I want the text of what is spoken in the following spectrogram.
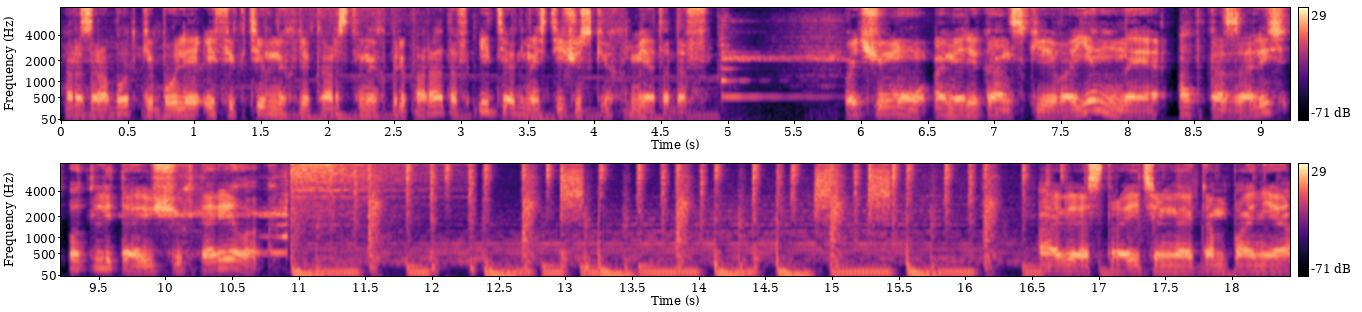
разработке более эффективных лекарственных препаратов и диагностических методов. Почему американские военные отказались от летающих тарелок? Авиастроительная компания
